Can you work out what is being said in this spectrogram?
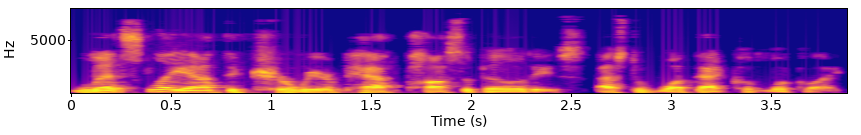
let's lay out the career path possibilities as to what that could look like.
